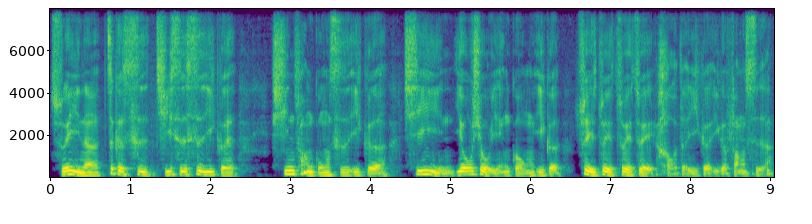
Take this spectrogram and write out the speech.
所以呢，这个是其实是一个新创公司一个吸引优秀员工一个最最最最好的一个一个方式啊。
